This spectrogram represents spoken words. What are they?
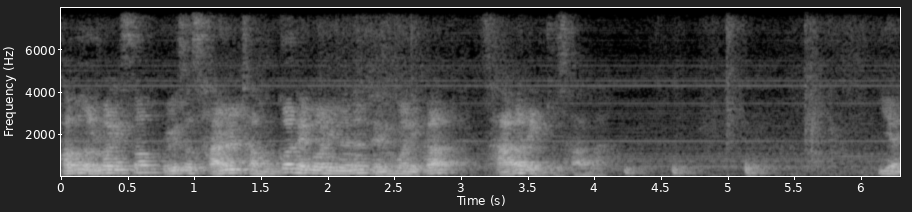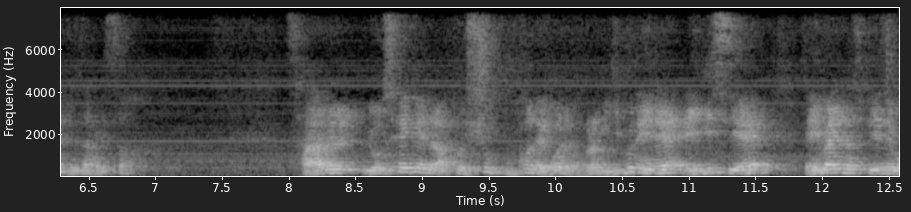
답은 얼마겠어? 여기서 4를 다 묶어내버리면 되는 거니까 4가 되겠죠. 4가. 이해 안 된 사람 있어? 4를 요 세 개를 앞으로 슉 묶어내버려. 그럼 2분의 1에 a, b, c에 a-b의 제곱,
